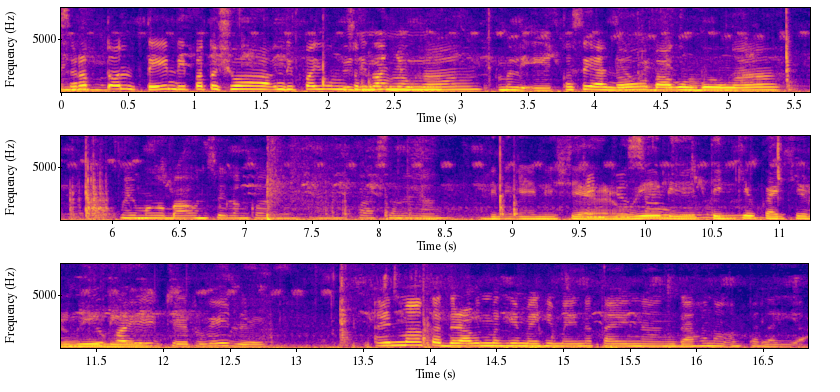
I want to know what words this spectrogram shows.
Sarap to ante, hindi pa to siya, hindi pa yung sobrang yung Maliit. Kasi ano, bagong bunga. May mga baon silang kung ano. Pasa na yan. binigay ni Sir Willie. Thank you kay Sir Willie. Ayun mga ka-dragon, maghimay-himay na tayo ng dahon ng ampalaya.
